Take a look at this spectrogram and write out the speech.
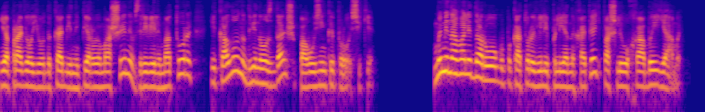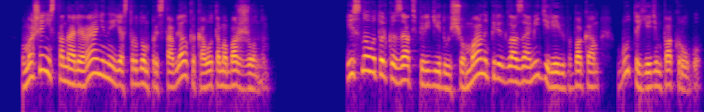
Я провел его до кабины первой машины, взревели моторы, и колонна двинулась дальше по узенькой просеке. Мы миновали дорогу, по которой вели пленных, опять пошли ухабы и ямы. В машине стонали раненые, я с трудом представлял, каково там обожженным. И снова только зад впереди идущего мана перед глазами и деревья по бокам, будто едем по кругу.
